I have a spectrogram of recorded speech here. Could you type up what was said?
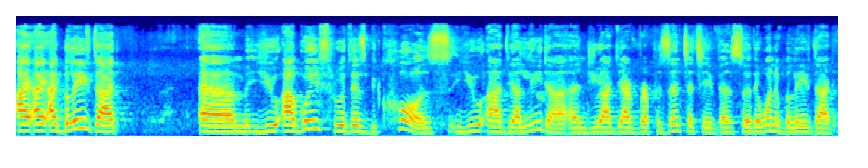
I, I believe that um, you are going through this because you are their leader and you are their representative, and so they want to believe that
